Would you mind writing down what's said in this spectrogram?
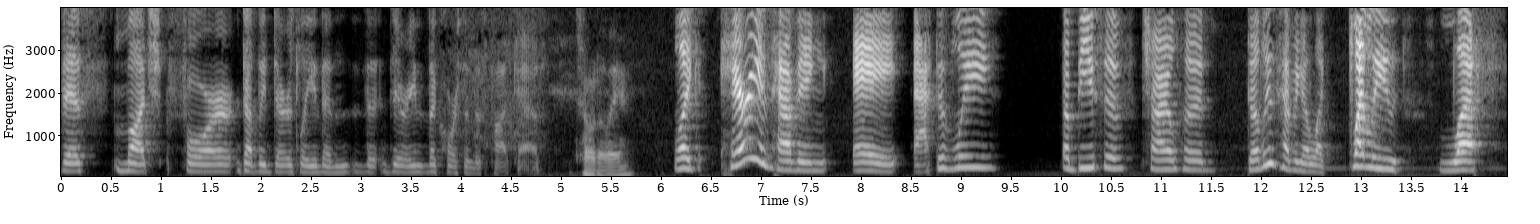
this much for Dudley Dursley than the, during the course of this podcast. Totally. Like Harry is having a actively abusive childhood. Dudley's having a like slightly less,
